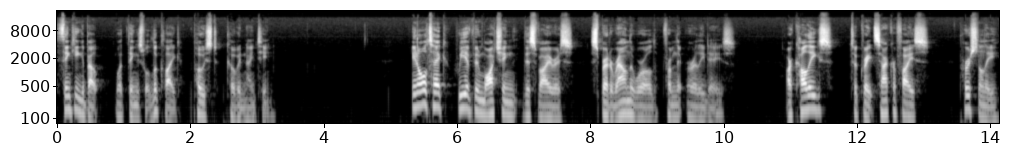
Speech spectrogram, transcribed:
thinking about what things will look like post-COVID-19. In Alltech, we have been watching this virus spread around the world from the early days. Our colleagues took great sacrifice personally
